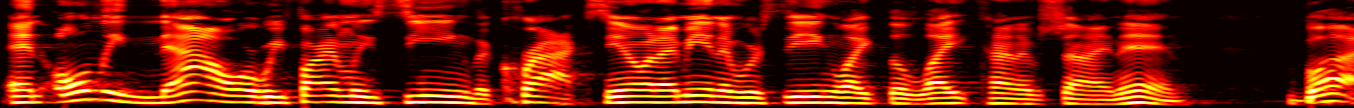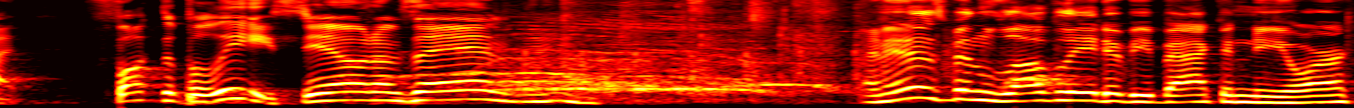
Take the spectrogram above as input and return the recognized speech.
And only now are we finally seeing the cracks. You know what I mean? And we're seeing like the light kind of shine in. But fuck the police. You know what I'm saying? And it has been lovely to be back in New York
